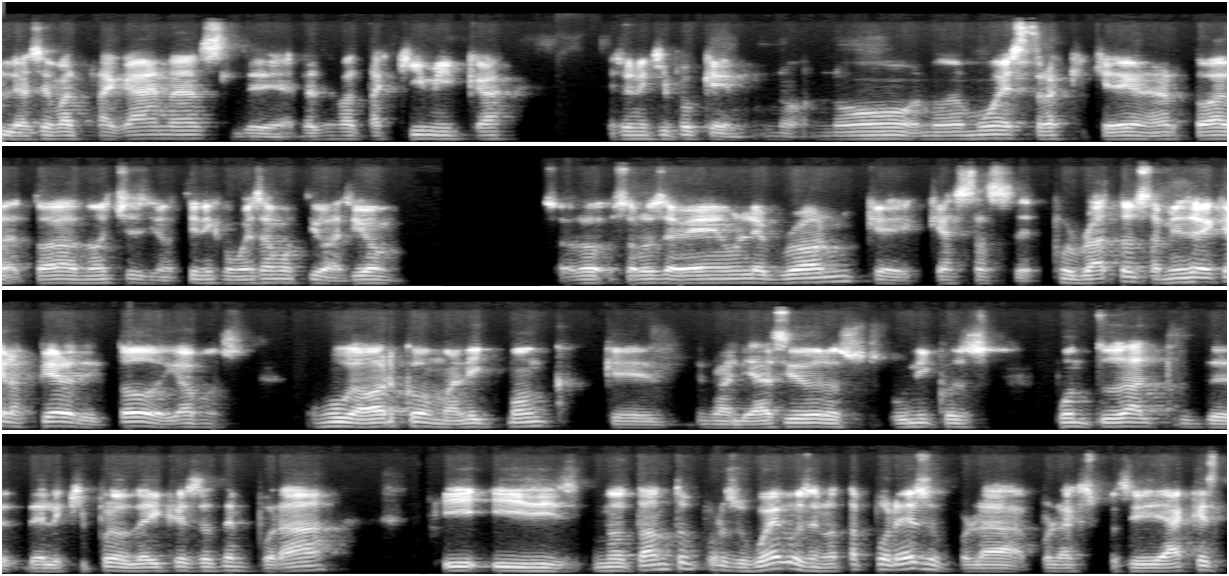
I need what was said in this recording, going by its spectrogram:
le hace falta ganas, le, hace falta química. Es un equipo que no, no, no demuestra que quiere ganar toda, todas las noches y no tiene como esa motivación. Solo, solo se ve un LeBron que, que hasta por ratos también se ve que la pierde y todo, digamos un jugador como Malik Monk, que en realidad ha sido de los únicos puntos altos del equipo de los Lakers esta temporada, y, y, no tanto por su juego, se nota por eso, por la, por la explosividad que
